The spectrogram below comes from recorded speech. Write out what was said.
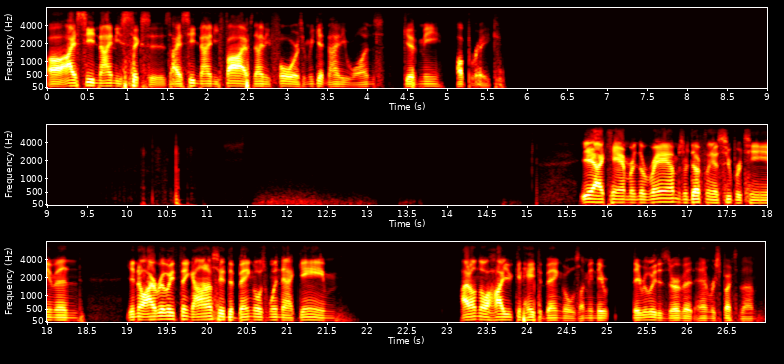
I see 96s. I see 95s, 94s, and we get 91s. Give me a break. Yeah, Cameron. The Rams are definitely a super team, and You know, I really think honestly the Bengals win that game. I don't know how you can hate the Bengals. I mean, they they really deserve it and respect to them.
